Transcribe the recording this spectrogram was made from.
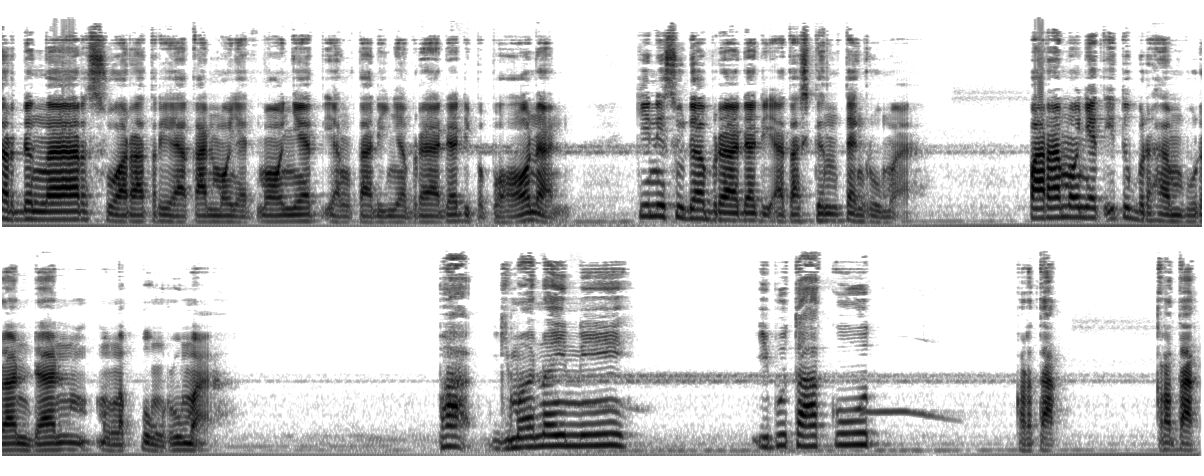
Terdengar suara teriakan monyet-monyet yang tadinya berada di pepohonan, kini sudah berada di atas genteng rumah. Para monyet itu berhamburan dan mengepung rumah. Pak, gimana ini? Ibu takut Kertak Kertak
